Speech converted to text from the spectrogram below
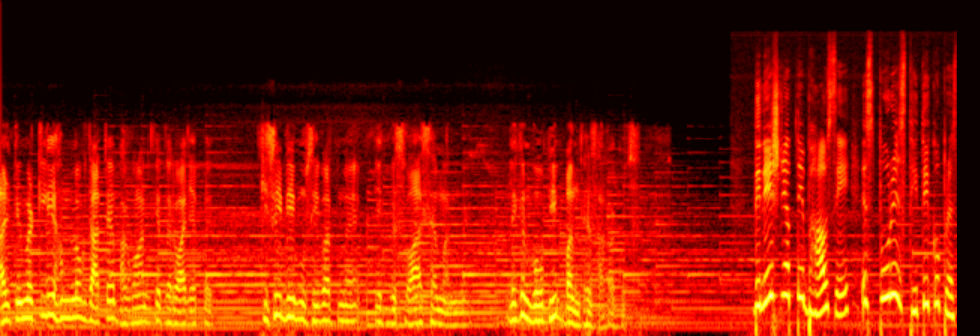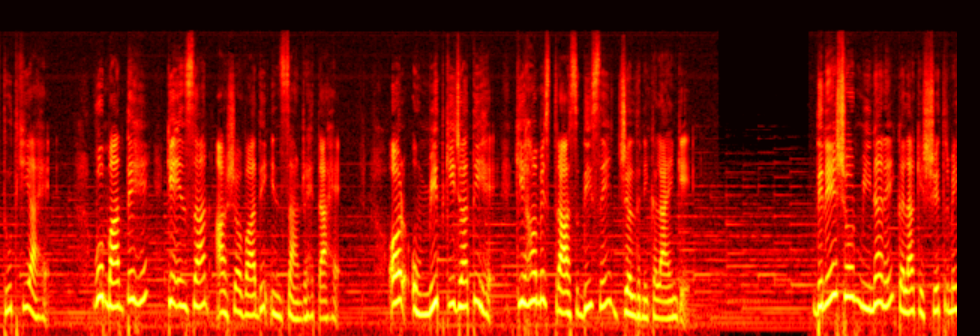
अल्टीमेटली हम लोग जाते हैं भगवान के दरवाजे पे किसी भी मुसीबत में एक विश्वास है मन में। लेकिन वो भी बंद है सारा कुछ। दिनेश ने अपने भाव से इस पूरी स्थिति को प्रस्तुत किया है। वो मानते हैं कि इंसान आशावादी इंसान रहता है और उम्मीद की जाती है कि हम इस त्रासदी से जल्द निकल आएँगे। दिनेश और मीना ने कला के क्षेत्र में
